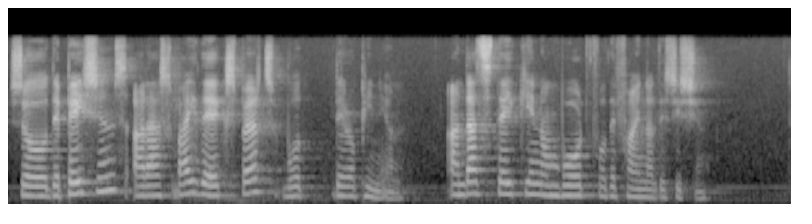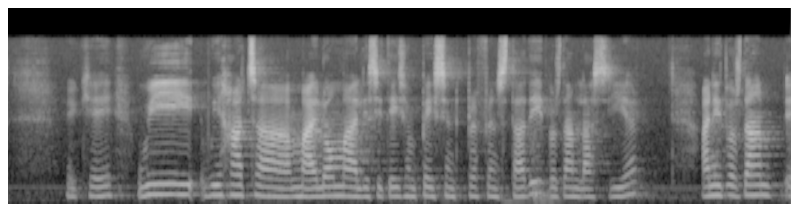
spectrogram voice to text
So the patients are asked by the experts what their opinion. And that's taken on board for the final decision. Okay, we, we had a myeloma elicitation patient preference study. It was done last year, and it was done uh,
